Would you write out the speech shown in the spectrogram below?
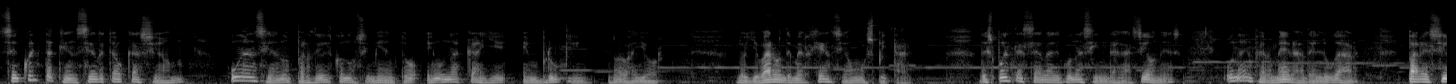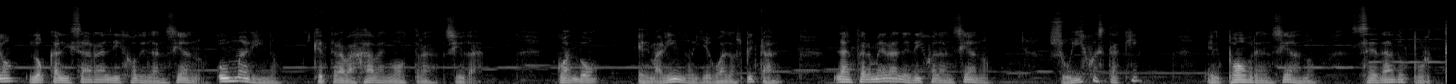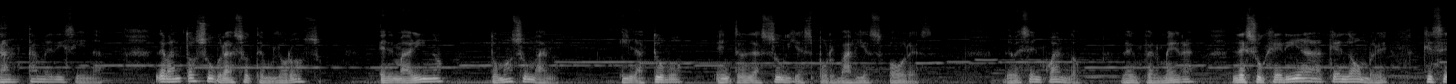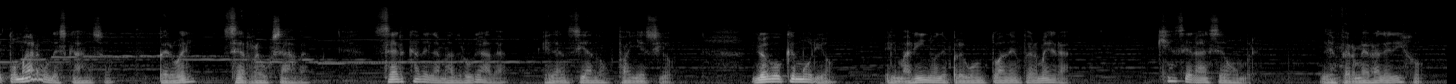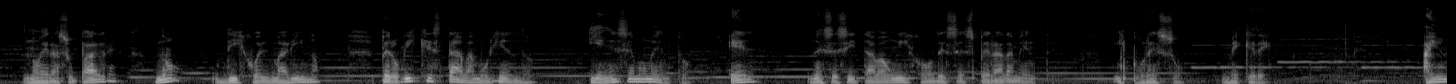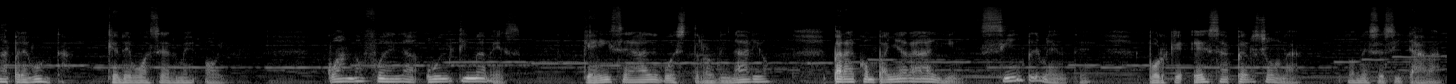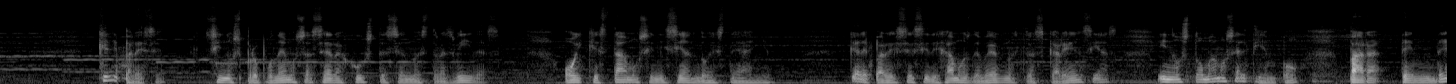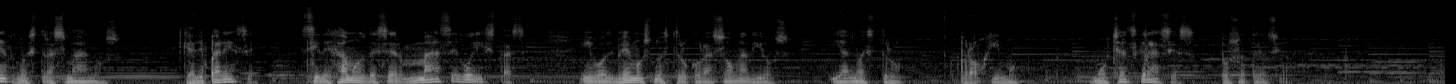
Se cuenta que en cierta ocasión un anciano perdió el conocimiento en una calle en Brooklyn, Nueva York. Lo llevaron de emergencia a un hospital. Después de hacer algunas indagaciones, una enfermera del lugar pareció localizar al hijo del anciano, un marino que trabajaba en otra ciudad. Cuando el marino llegó al hospital, la enfermera le dijo al anciano, su hijo está aquí. El pobre anciano sedado por tanta medicina, levantó su brazo tembloroso. El marino tomó su mano y la tuvo entre las suyas por varias horas. De vez en cuando, la enfermera le sugería a aquel hombre que se tomara un descanso, pero él se rehusaba. Cerca de la madrugada, el anciano falleció. Luego que murió, el marino le preguntó a la enfermera, ¿quién será ese hombre? La enfermera le dijo, ¿No era su padre? No, dijo el marino, pero vi que estaba muriendo y en ese momento él necesitaba un hijo desesperadamente y por eso me quedé. Hay una pregunta que debo hacerme hoy. ¿Cuándo fue la última vez que hice algo extraordinario para acompañar a alguien simplemente porque esa persona lo necesitaba? ¿Qué le parece si nos proponemos hacer ajustes en nuestras vidas hoy que estamos iniciando este año? ¿Qué le parece si dejamos de ver nuestras carencias y nos tomamos el tiempo para tender nuestras manos? ¿Qué le parece si dejamos de ser más egoístas y volvemos nuestro corazón a Dios y a nuestro prójimo? Muchas gracias por su atención.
